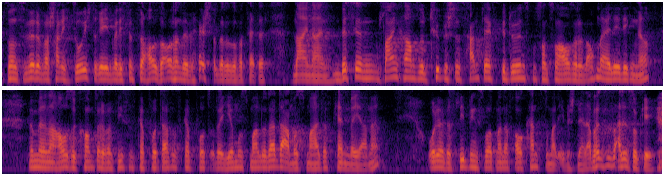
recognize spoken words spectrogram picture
Sonst würde wahrscheinlich durchdrehen, wenn ich dann zu Hause auch noch eine Werkstatt oder sowas hätte. Nein, nein. Ein bisschen Kleinkram, so typisches Handwerksgedöns muss man zu Hause dann auch mal erledigen, ne? Wenn man nach Hause kommt oder was dies ist kaputt, das ist kaputt oder hier muss mal oder da muss mal, das kennen wir ja, ne? Oder das Lieblingswort meiner Frau kannst du mal eben schnell. Aber es ist alles okay.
